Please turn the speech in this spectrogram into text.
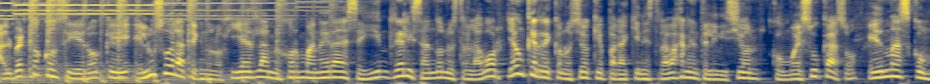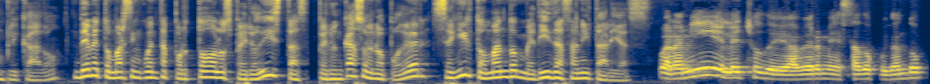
Alberto consideró que el uso de la tecnología es la mejor manera de seguir realizando nuestra labor, y aunque reconoció que para quienes trabajan en televisión, como es su caso, es más complicado, debe tomarse en cuenta por todos los periodistas, pero en caso de no poder, seguir tomando medidas sanitarias. Para mí el hecho de haberme estado cuidando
